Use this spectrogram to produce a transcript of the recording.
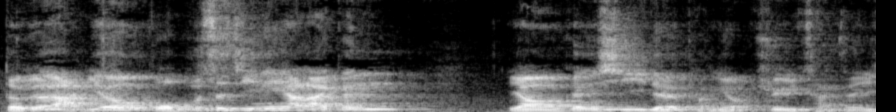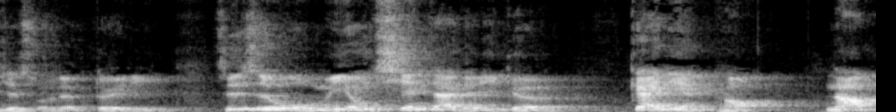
德哥啊，又我不是今天要来跟要跟西医的朋友去产生一些所谓的对立，其实我们用现代的一个概念哈，然后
